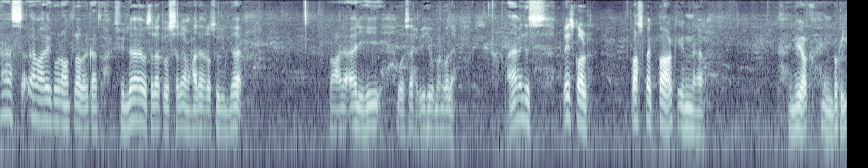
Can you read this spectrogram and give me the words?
السلام عليكم ورحمة الله وبركاته بسم الله والصلاة والسلام على رسول الله وعلى آله وصحبه ومن والاه I am in this place called Prospect Park in, uh, in New York, in Brooklyn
